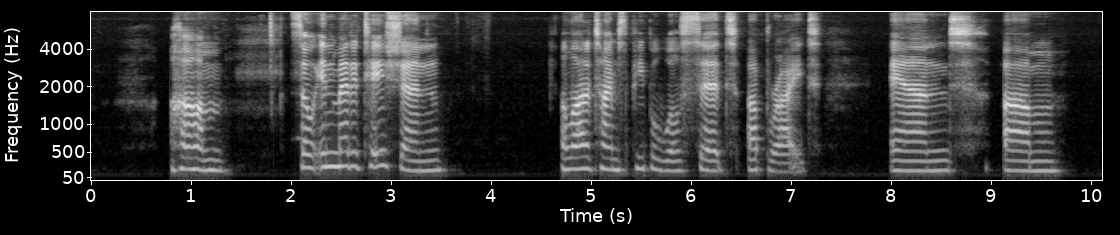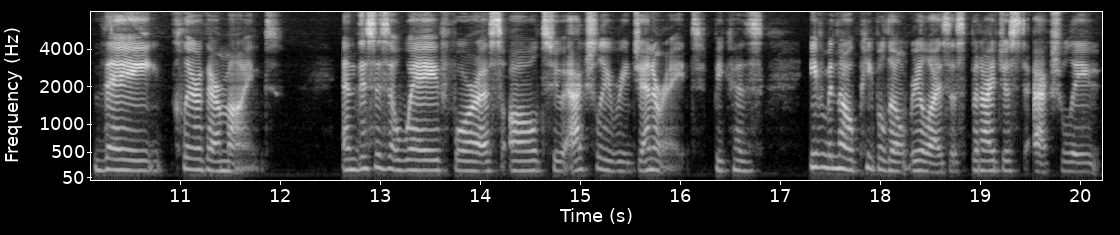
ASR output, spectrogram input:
um, so in meditation, a lot of times people will sit upright and um, they clear their mind. And this is a way for us all to actually regenerate because even though people don't realize this, but I just actually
